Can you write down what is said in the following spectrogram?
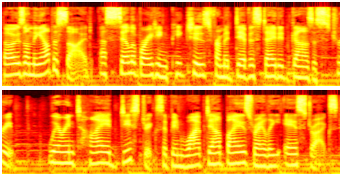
those on the other side are celebrating pictures from a devastated Gaza Strip, where entire districts have been wiped out by Israeli airstrikes,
